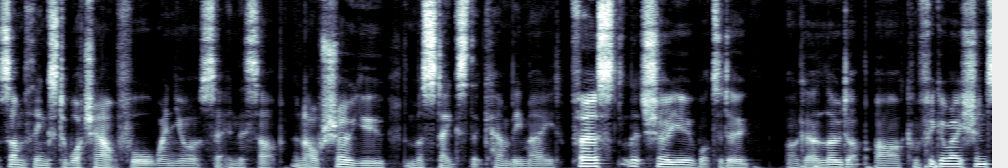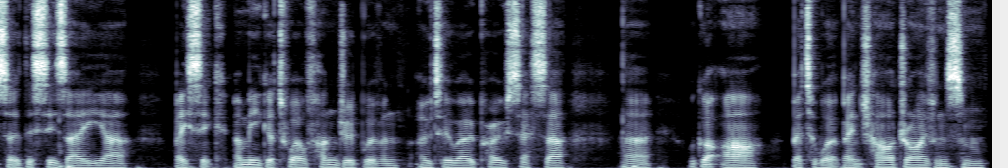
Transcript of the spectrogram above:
some things to watch out for when you're setting this up and I'll show you the mistakes that can be made. First let's show you what to do. I'll go load up our configuration so this is a uh, basic Amiga 1200 with an 020 processor. Uh, we've got our Better Workbench hard drive and some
